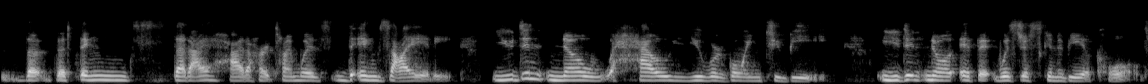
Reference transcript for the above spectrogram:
the the things that I had a hard time was the anxiety. You didn't know how you were going to be you didn't know if it was just going to be a cold.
